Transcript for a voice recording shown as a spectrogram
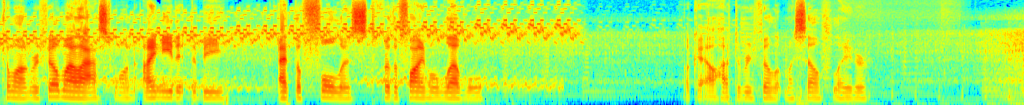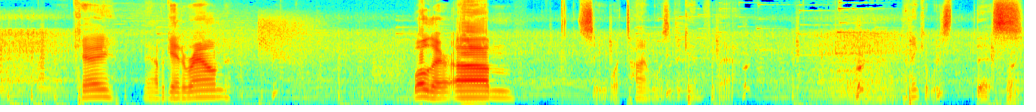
Come on, refill my last one. I need it to be at the fullest for the final level. Okay, I'll have to refill it myself later. Okay, navigate around. Whoa there, um... Let's see, what time was it again for that? I think it was this.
